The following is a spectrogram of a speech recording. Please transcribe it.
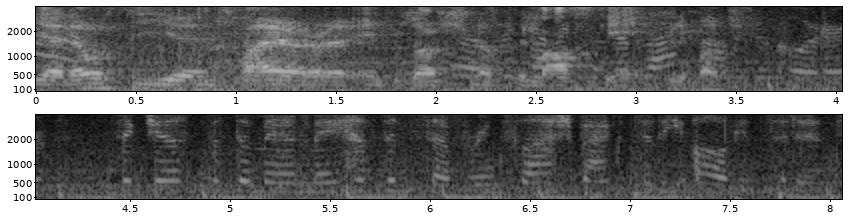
Yeah, that was the uh, entire uh, introduction Details of the last game, the pretty much. box recorder suggest that the man may have been suffering flashbacks to the AUG incident.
